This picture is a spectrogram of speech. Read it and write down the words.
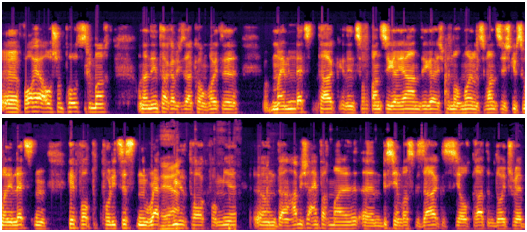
äh, vorher auch schon Posts gemacht und an dem Tag habe ich gesagt, komm, heute meinem letzten Tag in den 20er Jahren, Digga, ich bin noch 29, gibst du mal den letzten Hip-Hop-Polizisten, Rap, Ja. Real Talk von mir. Und da habe ich einfach mal äh, ein bisschen was gesagt. Es ist ja auch gerade im Deutschrap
